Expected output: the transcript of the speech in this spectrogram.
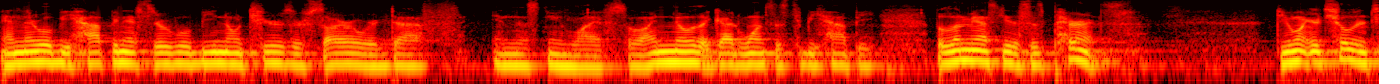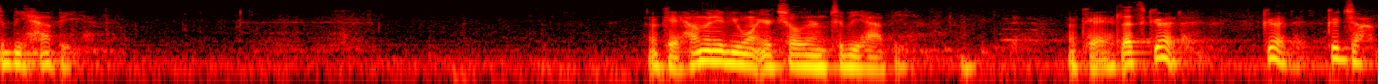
And there will be happiness. There will be no tears or sorrow or death in this new life. So I know that God wants us to be happy. But let me ask you this as parents, do you want your children to be happy? Okay, how many of you want your children to be happy? Okay, that's good. Good. Good job.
